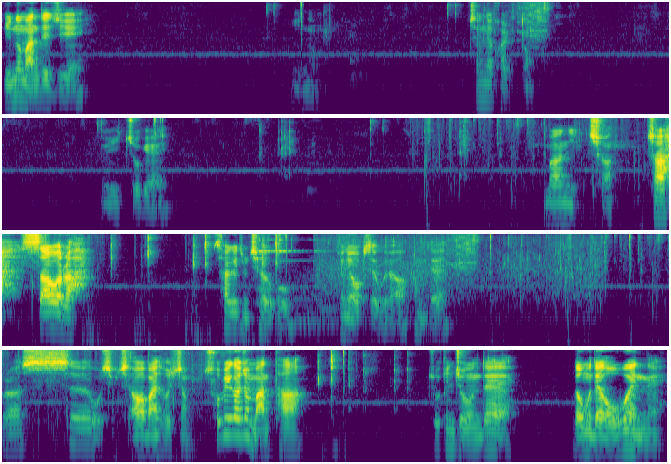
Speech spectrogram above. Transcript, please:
이놈 안되지. 이놈. 책략 활동. 이쪽에 12,000. 자, 싸워라. 사기 좀 채우고 현역 없애고요. 한대. 플러스 57. 어, 마이너스 50점. 소비가 좀 많다. 좋긴 좋은데 너무 내가 오버했네.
